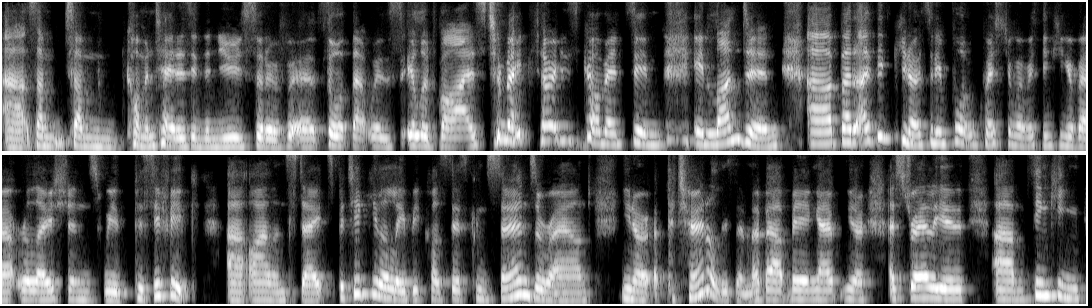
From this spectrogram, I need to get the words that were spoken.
uh, some some commentators in the news sort of uh, thought that was ill-advised to make those comments in in London. Uh, but I think you know it's an important question when we're thinking about relations with Pacific uh, island states, particularly because there's concerns around you know paternal nationalism, about being, a, you know, Australia um, thinking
